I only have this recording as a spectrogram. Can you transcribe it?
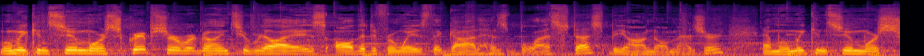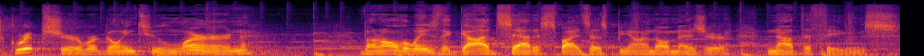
When we consume more scripture, we're going to realize all the different ways that God has blessed us beyond all measure. And when we consume more scripture, we're going to learn about all the ways that God satisfies us beyond all measure, not the things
